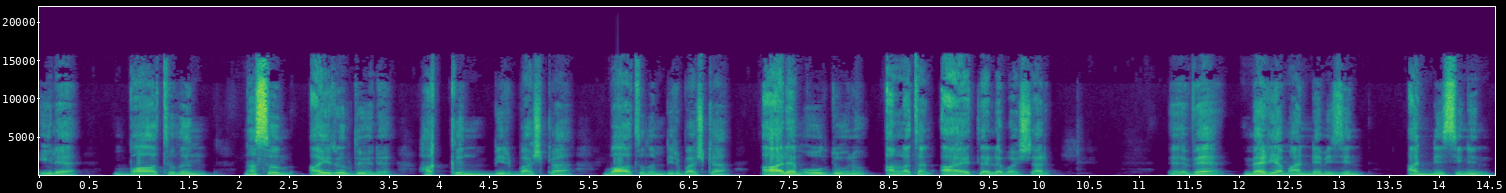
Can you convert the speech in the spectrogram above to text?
ile batılın nasıl ayrıldığını, hakkın bir başka, batılın bir başka alem olduğunu anlatan ayetlerle başlar. E, ve Meryem annemizin annesinin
